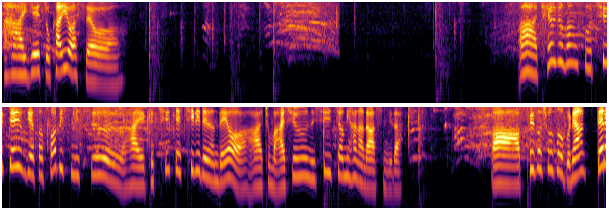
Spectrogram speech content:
아, 이게 또 깔려왔어요. 아, 최우주 선수 7대6에서 서비스 미스. 아, 이렇게 7대7이 되는데요. 아, 좀 아쉬운 실점이 하나 나왔습니다. 와, 앞에서 슛을 그냥 때려!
